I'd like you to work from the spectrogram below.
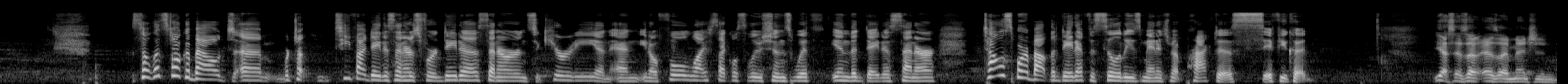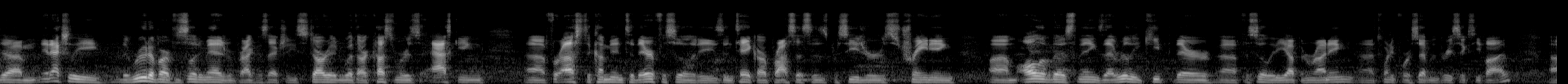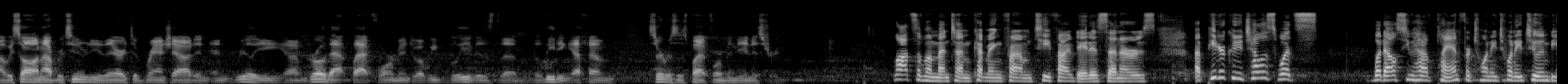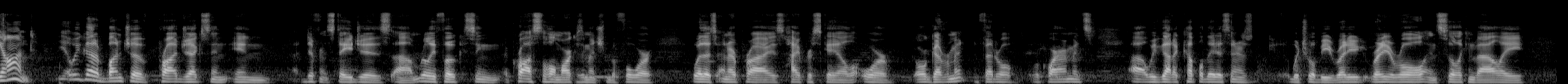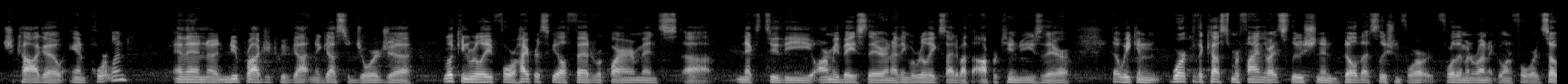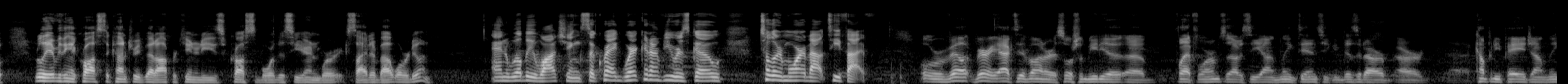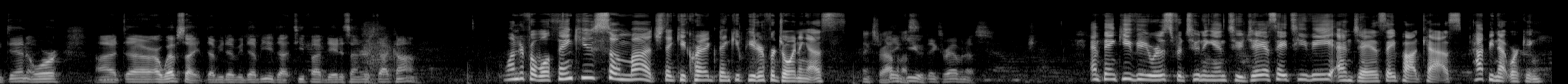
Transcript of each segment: So let's talk about um, we're T5 data centers for data center and security and, and you know full lifecycle solutions within the data center. Tell us more about the data facilities management practice, if you could. Yes, as I, as I mentioned, um, it actually the root of our facility management practice actually started with our customers asking uh, for us to come into their facilities and take our processes, procedures, training, um, all of those things that really keep their uh, facility up and running uh, 24 7, 365. Uh, we saw an opportunity there to branch out and, and really um, grow that platform into what we believe is the, the leading FM services platform in the industry. Lots of momentum coming from T5 data centers. Uh, Peter, could you tell us what's what else you have planned for 2022 and beyond? Yeah, we've got a bunch of projects in, in different stages, um, really focusing across the whole market, as I mentioned before, whether it's enterprise, hyperscale, or or government federal requirements. Uh, we've got a couple data centers which will be ready ready to roll in Silicon Valley, Chicago, and Portland. And then a new project we've got in Augusta, Georgia, looking really for hyperscale Fed requirements uh, next to the Army base there. And I think we're really excited about the opportunities there that we can work with the customer, find the right solution, and build that solution for, for them and run it going forward. So, really, everything across the country, we've got opportunities across the board this year, and we're excited about what we're doing. And we'll be watching. So, Craig, where can our viewers go to learn more about T5? Well, we're very active on our social media uh, platforms, obviously on LinkedIn, so you can visit our, our uh, company page on LinkedIn or at uh, our website, www.t5datacenters.com. Wonderful. Well, thank you so much. Thank you, Craig. Thank you, Peter, for joining us. Thanks for having thank us. Thank you. Thanks for having us. And thank you, viewers, for tuning in to JSA TV and JSA Podcast. Happy networking.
